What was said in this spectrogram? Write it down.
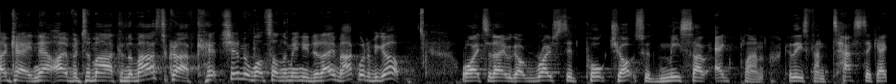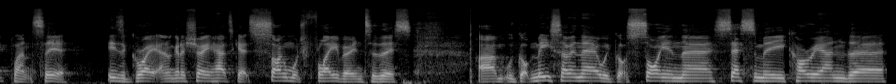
Okay, now over to Mark in the Mastercraft kitchen. And what's on the menu today, Mark? What have you got? Right, today we've got roasted pork chops with miso eggplant. Look at these fantastic eggplants here. These are great, and I'm going to show you how to get so much flavour into this. Um, we've got miso in there, we've got soy in there, sesame, coriander,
